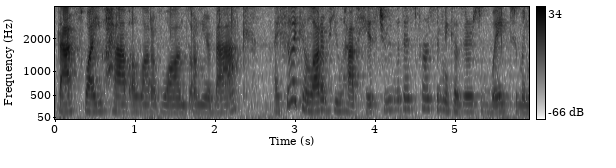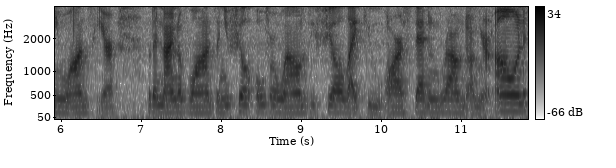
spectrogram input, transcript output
that's why you have a lot of wands on your back I feel like a lot of you have history with this person because there's way too many wands here with a nine of wands and you feel overwhelmed you feel like you are standing ground on your own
